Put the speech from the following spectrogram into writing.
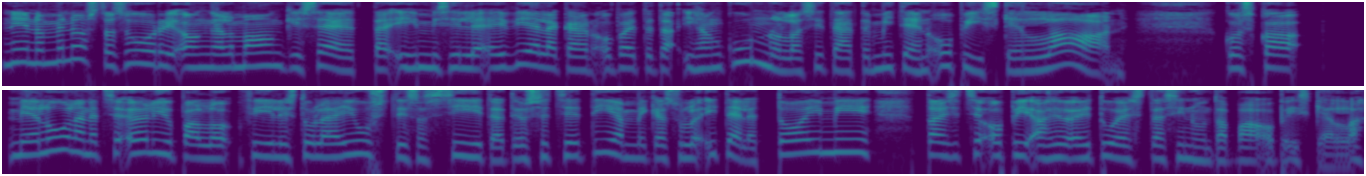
Niin no minusta suuri ongelma onkin se, että ihmisille ei vieläkään opeteta ihan kunnolla sitä, että miten opiskellaan. Koska Mie luulen, että se öljypallofiilis tulee justissa siitä, että jos et tiedä, mikä sulle itselle toimii, tai sitten se opiahjo ei tue sitä sinun tapaa opiskella.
